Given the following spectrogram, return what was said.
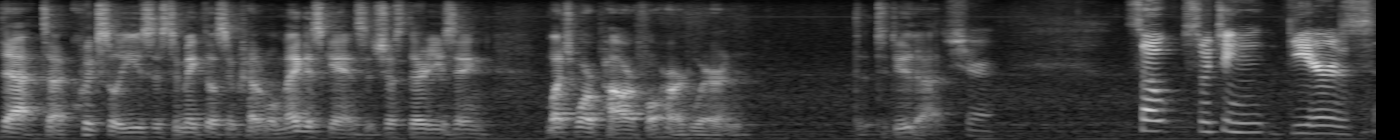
that uh, Quixel uses to make those incredible megascans. It's just they're using much more powerful hardware and to, to do that. Sure. So switching gears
